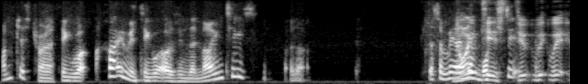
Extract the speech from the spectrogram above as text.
I'm just trying to think what I can't even think what I was in the nineties. That's I mean I never Nineties. watched it. We, we,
